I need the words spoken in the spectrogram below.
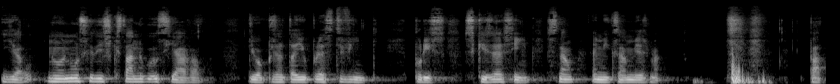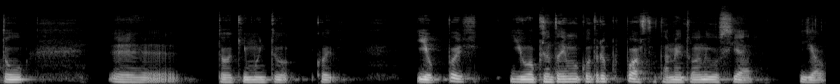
E ele, no anúncio diz que está negociável. Eu apresentei o preço de 20. Por isso, se quiser sim, se não, amigos à mesma. pá, estou... Estou uh, aqui muito... Coisa. E eu, pois, e eu apresentei uma contraproposta, também estou a negociar. E ele,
